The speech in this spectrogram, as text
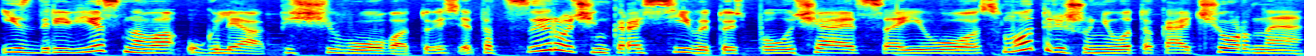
из древесного угля пищевого. То есть этот сыр очень красивый. То есть получается, его смотришь, у него такая черная 对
